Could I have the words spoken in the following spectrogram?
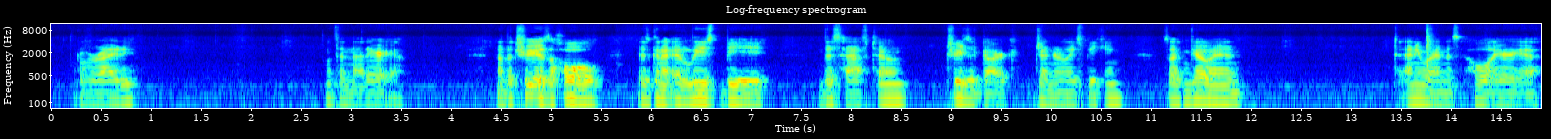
A little variety within that area. Now the tree as a whole is going to at least be this half tone. Trees are dark, generally speaking. So I can go in to anywhere in this whole area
